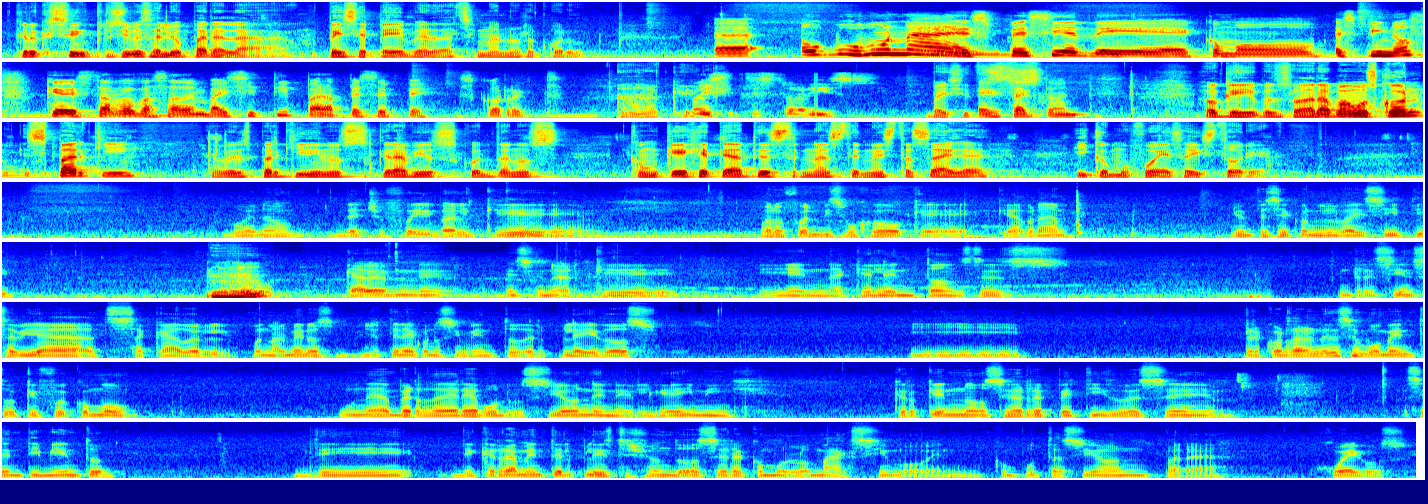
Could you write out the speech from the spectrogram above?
creo que ese inclusive salió para la PSP, ¿verdad? Si mal no recuerdo. Eh, hubo una especie de como spin-off que estaba basado en Vice City para PSP, es correcto. Ah, Vice City Stories. Vice City. Exactamente. Ok, pues ahora vamos con Sparky. A ver, Sparky, dinos, Gravios, cuéntanos con qué GTA te estrenaste en esta saga y cómo fue esa historia. Bueno, de hecho fue igual que... Bueno, fue el mismo juego que, que Abraham. Yo empecé con el Vice City. Pero cabe mencionar que en aquel entonces recién se había sacado el, bueno, al menos yo tenía conocimiento del Play 2 y recordarán en ese momento que fue como una verdadera evolución en el gaming. Creo que no se ha repetido ese sentimiento de, de que realmente el PlayStation 2 era como lo máximo en computación para juegos.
